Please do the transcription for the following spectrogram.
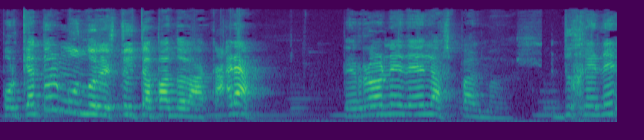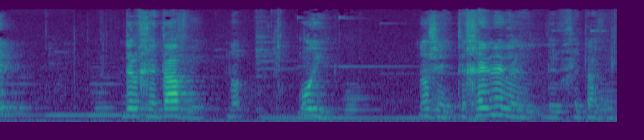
¿Por qué a todo el mundo le estoy tapando la cara? Perrone de Las Palmas. Gene del Getafe. No, uy, no sé, Gene del, del Getafe.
